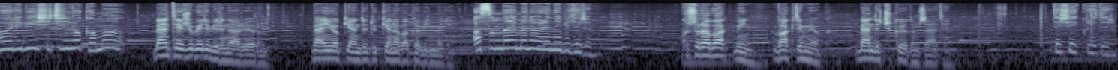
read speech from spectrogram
böyle bir iş için yok ama Ben tecrübeli birini arıyorum. Ben yokken de dükkana bakabilmeli. aslında hemen öğrenebilirim. Kusura bakmayın, vaktim yok. Ben de çıkıyordum zaten. Teşekkür ederim.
